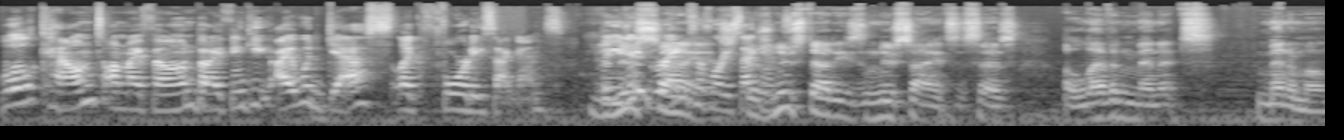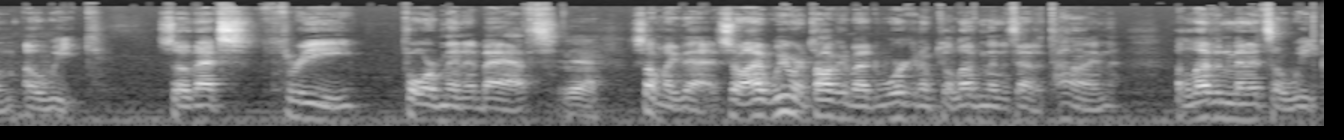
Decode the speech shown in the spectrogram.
we'll count on my phone, but I think you, I would guess like 40 seconds. The But you new did great for science- 40 There's new studies and new science that says 11 minutes minimum a week. So that's three, four minute baths, Yeah, something like that. So I, we weren't talking about working up to 11 minutes at a time. 11 minutes a week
